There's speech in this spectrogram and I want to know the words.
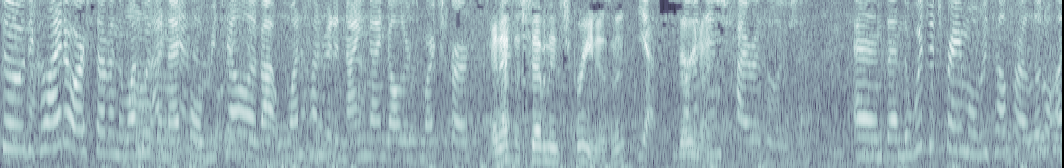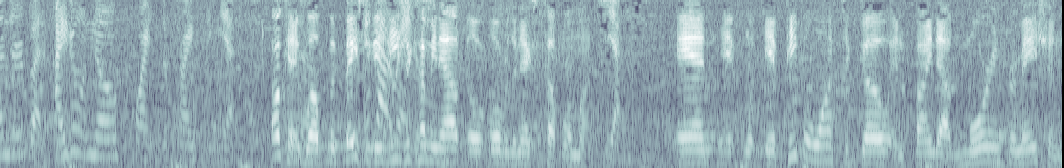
so the Kaleido R7, the one with the night pole, retail at about $199 March 1st. And that's a seven inch screen, isn't it? Yes, Very seven nice. inch high resolution. And then the widget frame will retail for a little under, but I don't know quite the pricing yet. Okay, So, well, but basically these are coming out o- over the next couple of months. Yes. And if, if people want to go and find out more information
